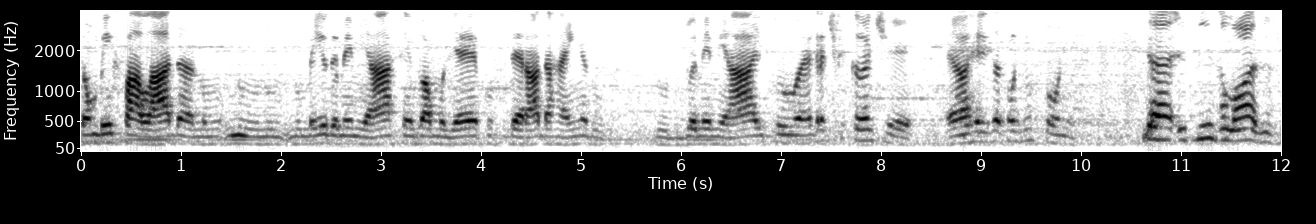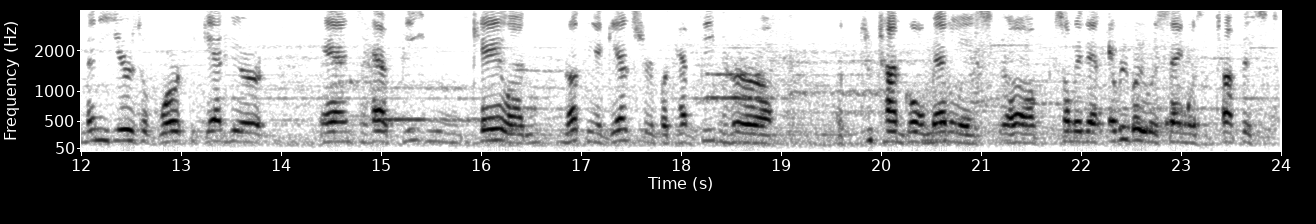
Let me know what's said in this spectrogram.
tão bem falada no, no, no meio do MMA, sendo a mulher considerada a rainha do, do, do MMA, isso é gratificante, é a realização de um sonho. Yeah, it means a lot. There's many years of work to get here and to have beaten Kayla, nothing against her, but have beaten her uh, a two-time gold medalist, uh, somebody that everybody was saying was the toughest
